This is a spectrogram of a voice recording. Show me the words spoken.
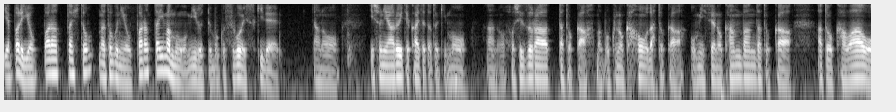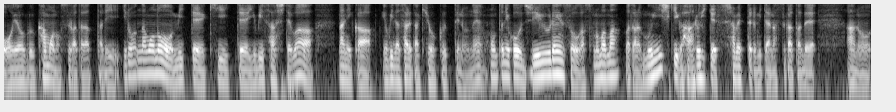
やっぱり酔っ払った人、まあ、特に酔っ払ったイマムを見るって僕すごい好きであの一緒に歩いて帰ってた時もあの星空だとか、まあ、僕の顔だとかお店の看板だとかあと川を泳ぐカモの姿だったりいろんなものを見て聞いて指さしては何か呼び出された記憶っていうのをね本当にこう自由連想がそのままだから無意識が歩いて喋ってるみたいな姿であの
